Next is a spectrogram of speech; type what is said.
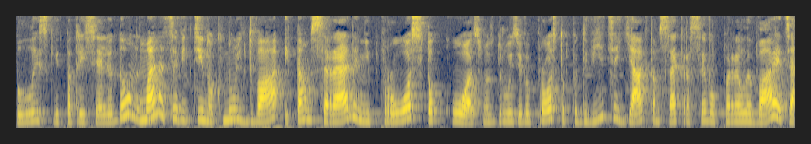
блиск від Патрісія Людон. У мене це відтінок 02, і там всередині просто космос. Друзі, ви просто подивіться, як там все красиво переливається.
